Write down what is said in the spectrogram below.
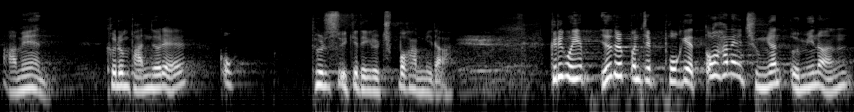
아멘. 그런 반열에 꼭 들 수 있게 되기를 축복합니다 그리고 이 여덟 번째 복의 또 하나의 중요한 의미는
